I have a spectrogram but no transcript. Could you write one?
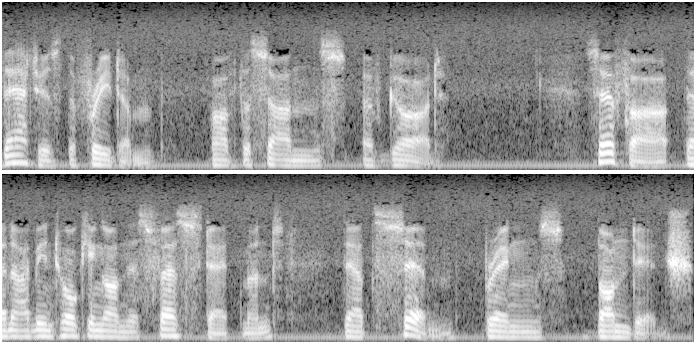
That is the freedom of the sons of God. So far, then, I've been talking on this first statement that sin brings bondage.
